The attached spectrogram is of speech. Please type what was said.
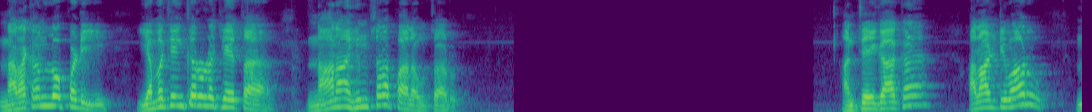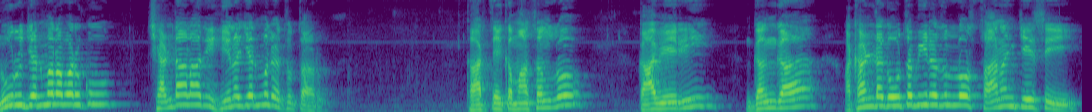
నరకంలో పడి యమకింకరుల చేత నానా హింసల పాలవుతారు. అంతేగాక అలాంటి వారు నూరు జన్మల వరకు చండాలాది హీన జన్మలు ఎత్తుతారు. కార్తీక మాసంలో కావేరి గంగా అఖండ గౌతమీ నదుల్లో స్నానం చేసి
